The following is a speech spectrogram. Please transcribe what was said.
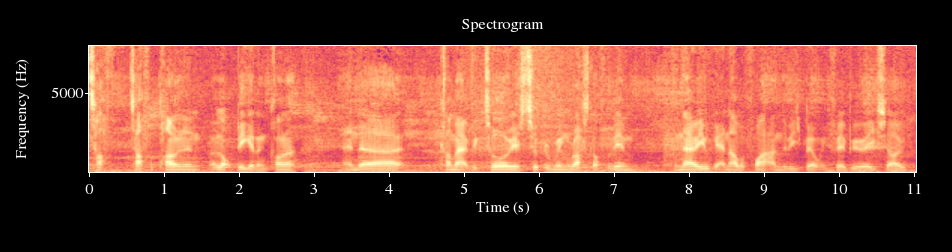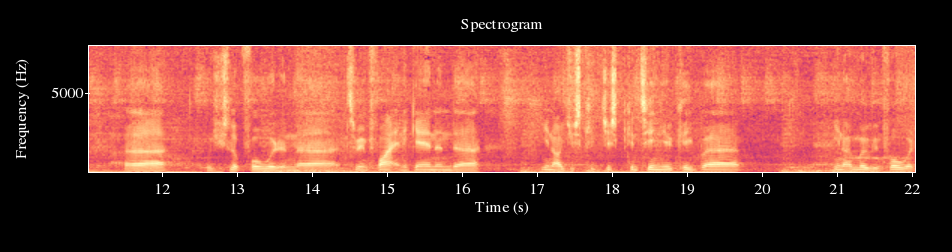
tough, tough opponent, a lot bigger than Conor, and uh, come out victorious. Took the ring rust off of him, and now he'll get another fight under his belt in February. So. Uh, we just look forward and uh, to him fighting again, and uh, you know just keep, just continue keep uh, you know moving forward.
